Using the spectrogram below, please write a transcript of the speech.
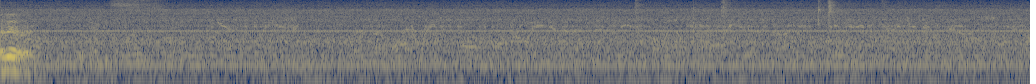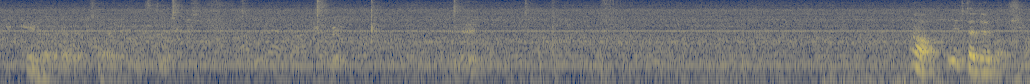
I don't know. O, i wtedy można.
